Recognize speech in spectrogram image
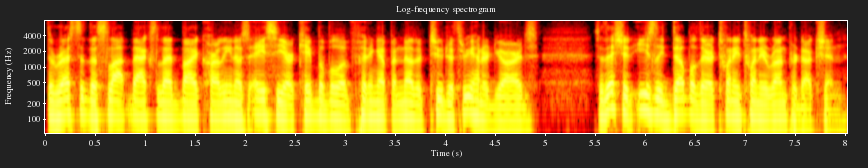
The rest of the slot backs, led by Carlinos Acie are capable of putting up another two to three hundred yards. So they should easily double their 2020 run production.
